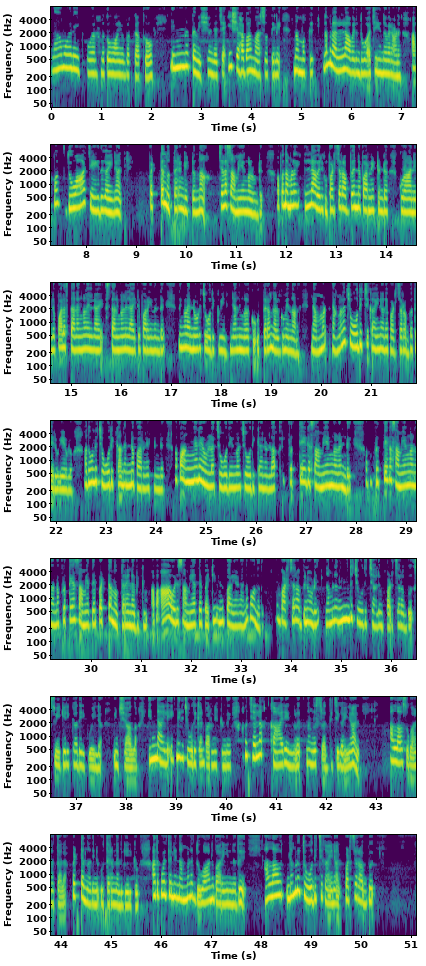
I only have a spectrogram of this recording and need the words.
അസ്സലാമലൈക്കും വറഹ്മത്തുള്ളാഹി വബർക്കാത്തു. ഇന്നത്തെ വിഷയം എന്ന് വെച്ചാൽ ഈ ഷഹബാൻ മാസത്തിൽ നമുക്ക് നമ്മളെല്ലാവരും ദുവാ ചെയ്യുന്നവരാണ്. അപ്പം ദുവാ ചെയ്ത് കഴിഞ്ഞാൽ പെട്ടെന്ന് ഉത്തരം കിട്ടുന്ന ചില സമയങ്ങളുണ്ട്. അപ്പോൾ നമ്മൾ എല്ലാവർക്കും പഠിച്ച റബ്ബ് തന്നെ പറഞ്ഞിട്ടുണ്ട് ഖുറാനിൽ പല സ്ഥലങ്ങളിലായി സ്ഥലങ്ങളിലായിട്ട് പറയുന്നുണ്ട്. നിങ്ങൾ എന്നോട് ചോദിക്കുകയും ഞാൻ നിങ്ങൾക്ക് ഉത്തരം നൽകുമെന്നാണ്. നമ്മൾ ഞങ്ങൾ ചോദിച്ച് കഴിഞ്ഞാലേ പഠിച്ച റബ്ബ് തരുകയുള്ളൂ. അതുകൊണ്ട് ചോദിക്കാൻ തന്നെ പറഞ്ഞിട്ടുണ്ട്. അപ്പോൾ അങ്ങനെയുള്ള ചോദ്യങ്ങൾ ചോദിക്കാനുള്ള ഒരു പ്രത്യേക സമയങ്ങളുണ്ട്. അപ്പോൾ പ്രത്യേക സമയങ്ങൾ എന്ന് പറഞ്ഞാൽ പ്രത്യേക സമയത്തിൽ പെട്ടെന്ന് ഉത്തരം ലഭിക്കും. അപ്പോൾ ആ ഒരു സമയത്തെ പറ്റി ഇന്ന് പറയാനാണ് പോകുന്നത്. പഠിച്ച റബ്ബിനോട് നമ്മൾ എന്ത് ചോദിച്ചാലും പഠിച്ച റബ്ബ് സ്വീകരിക്കാതിരിക്കുകയില്ല ഇൻഷാല്ല എന്തായാലും എങ്ങനെ ചോദിക്കാൻ പറഞ്ഞിട്ടുണ്ട്? അപ്പോൾ ചില കാര്യങ്ങൾ നമ്മൾ ശ്രദ്ധിച്ചു കഴിഞ്ഞാൽ അള്ളാഹു സുബാനത്താല പെട്ടെന്ന് അതിന് ഉത്തരം നൽകിയിരിക്കും. അതുപോലെ തന്നെ നമ്മൾ ദുആ എന്ന് പറയുന്നത് അള്ളാഹു നമ്മൾ ചോദിച്ചു കഴിഞ്ഞാൽ പഠിച്ച റബ്ബ്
